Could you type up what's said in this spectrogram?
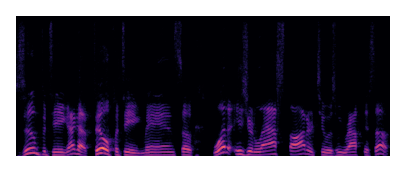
Zoom fatigue. I got Phil fatigue, man. So, what is your last thought or two as we wrap this up?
